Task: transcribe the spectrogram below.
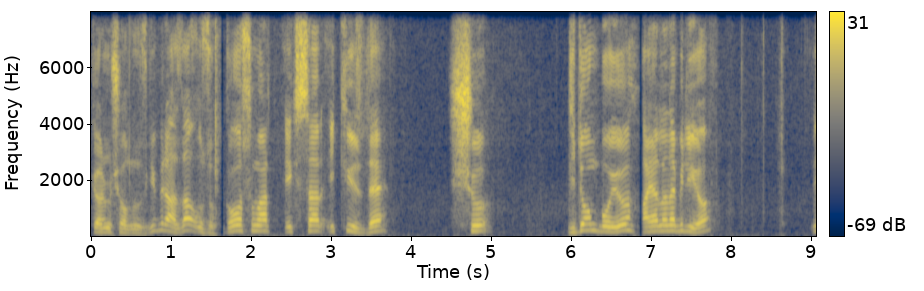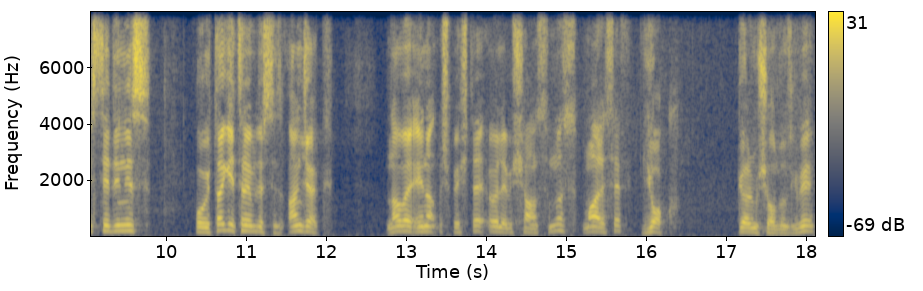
Görmüş olduğunuz gibi biraz daha uzun. Go Smart XR 200'de şu gidon boyu ayarlanabiliyor. İstediğiniz boyuta getirebilirsiniz. Ancak Nave N65'te öyle bir şansımız maalesef yok. Görmüş olduğunuz gibi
